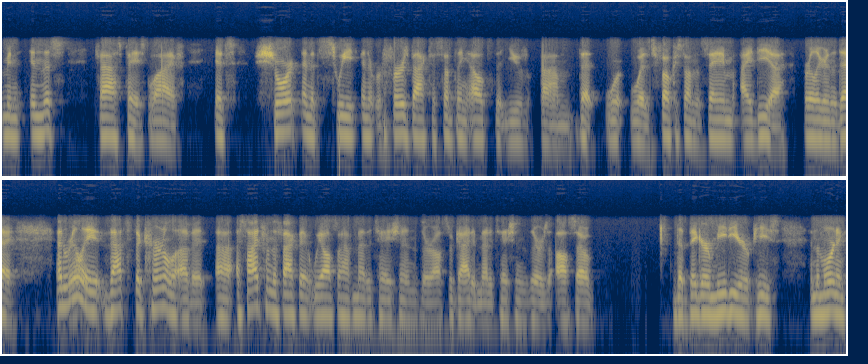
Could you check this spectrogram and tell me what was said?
I mean, in this fast-paced life, it's short and it's sweet, and it refers back to something else that you've um, that w- was focused on the same idea earlier in the day. And really, that's the kernel of it. Uh, aside from the fact that we also have meditations, there are also guided meditations. There's also the bigger, meatier piece in the morning.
